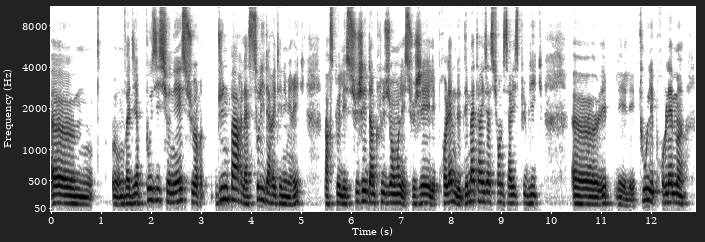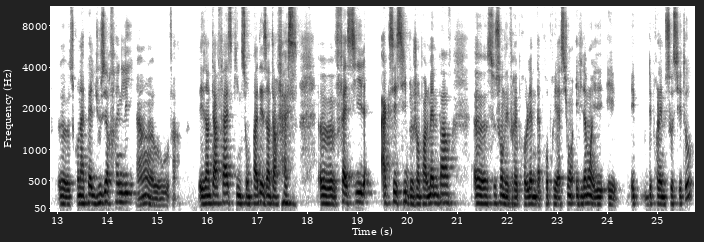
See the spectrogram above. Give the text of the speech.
euh, on va dire, positionné sur, d'une part, la solidarité numérique, parce que les sujets d'inclusion, les sujets, les problèmes de dématérialisation des services publics, tous les problèmes, ce qu'on appelle user-friendly, hein, enfin, les interfaces qui ne sont pas des interfaces faciles, accessibles, j'en parle même pas, ce sont des vrais problèmes d'appropriation, évidemment, et et des problèmes sociétaux.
